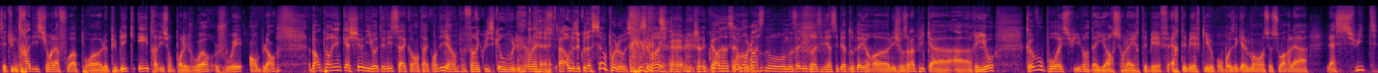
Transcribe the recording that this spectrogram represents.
C'est une tradition à la fois pour euh, le public et tradition pour les joueurs, jouer en blanc. Bah, on peut rien cacher au niveau tennis à Corentin Candy. Hein. On peut faire un quiz quand vous voulez. Ah, on les écoute à Sao Paulo aussi, c'est vrai. On embrasse nos, nos amis brésiliens. C'est bientôt d'ailleurs euh, les Jeux Olympiques à, à Rio que vous pourrez suivre d'ailleurs sur la RTBF. RTBF qui vous propose également ce soir la, la suite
